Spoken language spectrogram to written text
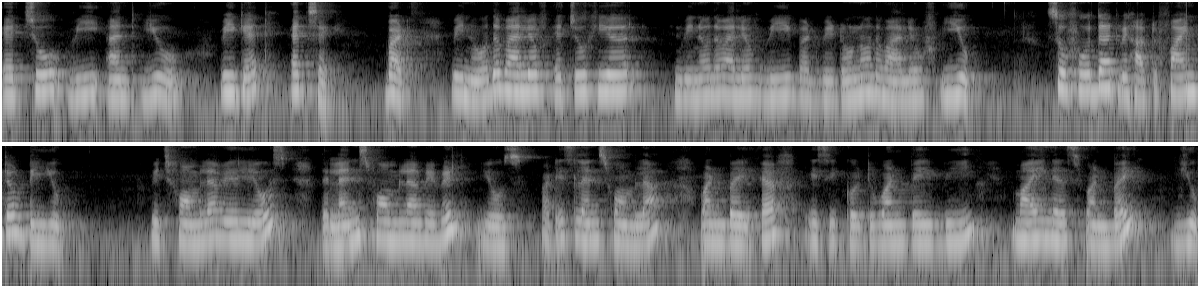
ho v and u we get hi but we know the value of ho here we know the value of v but we don't know the value of u so for that we have to find out the u. Which formula we will use? The lens formula we will use. What is lens formula? 1 by f is equal to 1 by v minus 1 by u.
